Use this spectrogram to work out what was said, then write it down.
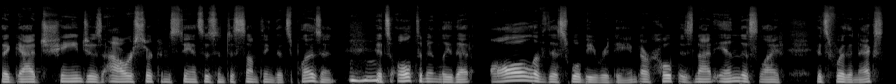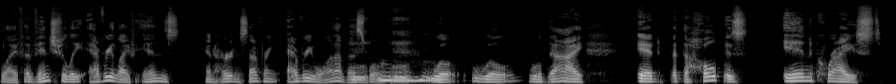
that God changes our circumstances into something that's pleasant. Mhm. It's ultimately that all of this will be redeemed. Our hope is not in this life, it's for the next life. Eventually, every life ends in hurt and suffering. Every one of us Mm. will will will will die. But the hope is in Christ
